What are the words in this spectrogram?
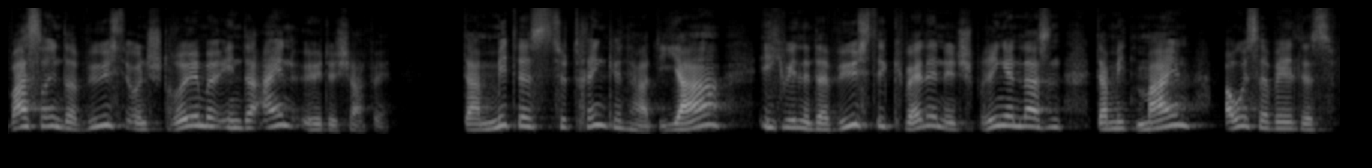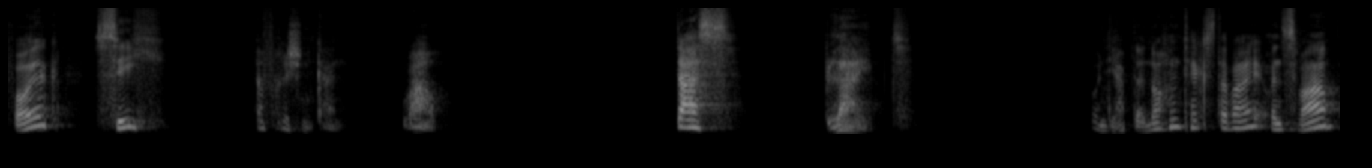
Wasser in der Wüste und Ströme in der Einöde schaffe, damit es zu trinken hat. Ja, ich will in der Wüste Quellen entspringen lassen, damit mein auserwähltes Volk sich erfrischen kann. Wow. Das bleibt. Und ihr habt da noch einen Text dabei, und zwar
